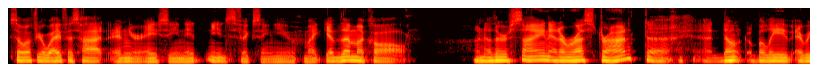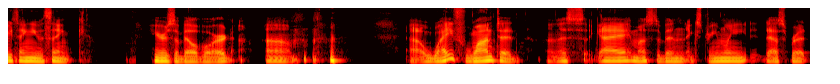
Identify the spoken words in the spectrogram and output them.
So if your wife is hot and your AC need, needs fixing, you might give them a call. Another sign at a restaurant uh, don't believe everything you think. Here's a billboard. Um, uh, wife wanted. Uh, This guy must have been extremely desperate.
